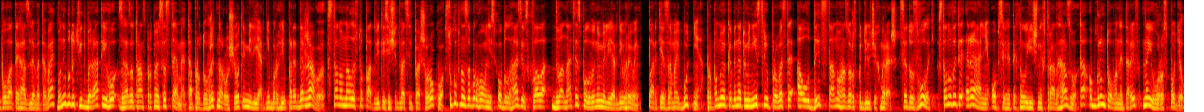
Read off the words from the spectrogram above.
купувати газ для ВТВ, вони будуть відбирати його з газотранспортної системи та продовжать нарощувати мільярдні борги перед державою. Станом на листопад 2021 року сукупна заборгованість облгазів склала 12,5 мільярдів гривень. Партія за майбутнє пропонує кабінету міністрів провести аудит стану газорозподільчих мереж. Це дозволить встановити реальні обсяги технологічних втрат газу та обґрунтований тариф на його розподіл.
